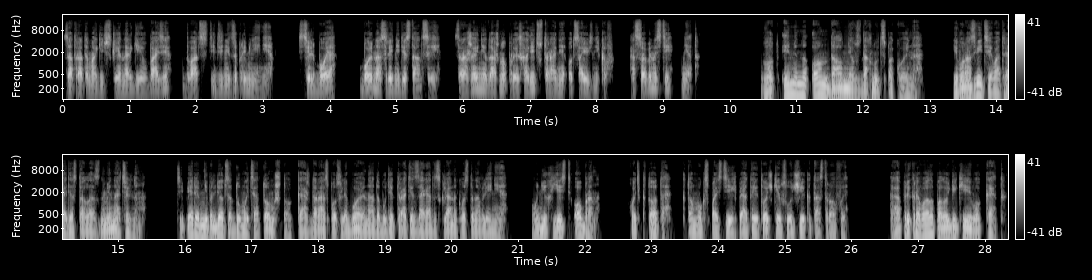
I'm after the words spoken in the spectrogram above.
Затрата магической энергии в базе — 20 единиц за применение. Стиль боя Бой на средней дистанции. Сражение должно происходить в стороне от союзников. Особенностей нет. Вот именно он дал мне вздохнуть спокойно. Его развитие в отряде стало знаменательным. Теперь им не придется думать о том, что каждый раз после боя надо будет тратить заряды склянок восстановления. У них есть обран. Хоть кто-то, кто мог спасти их пятые точки в случае катастрофы. А прикрывала по логике его Кэт.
